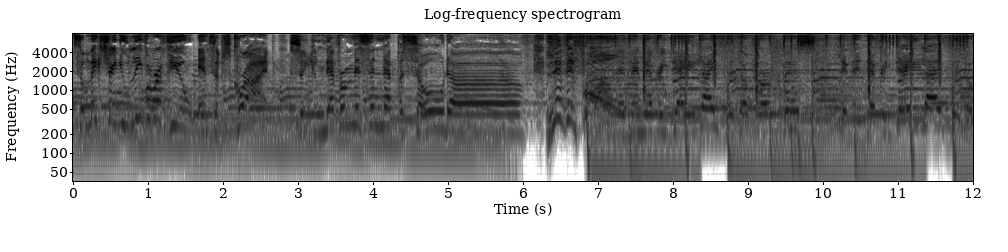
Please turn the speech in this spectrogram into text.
So make sure you leave a review and subscribe so you never miss an episode of Live It Full. Living everyday life with a purpose. Living everyday life with a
